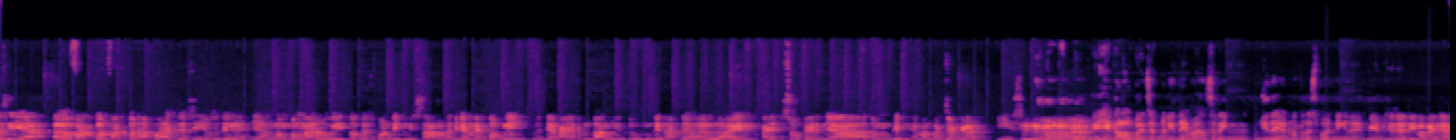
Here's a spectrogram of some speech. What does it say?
Terus ya, eh, faktor-faktor apa aja sih maksudnya yang mempengaruhi top responding misal? Tadi kan laptop nih, maksudnya kayak kentang gitu. Mungkin ada hal lain kayak softwarenya atau mungkin emang bajakan. Iya sih. Kayaknya kalau bacakan itu emang sering gitu ya not responding ya. Iya bisa jadi makanya.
